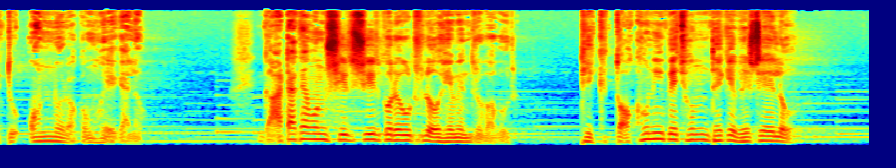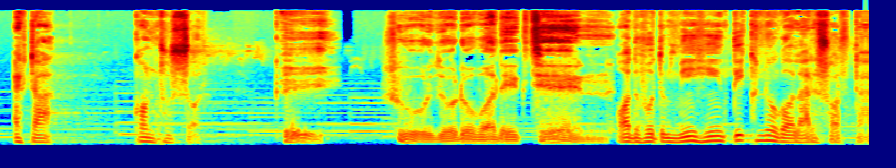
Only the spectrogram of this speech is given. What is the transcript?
একটু অন্য রকম হয়ে গেল। গাটা কেমন শিরশির করে উঠল হেমেন্দ্রবাবুর। ঠিক তখনই পেছন থেকে ভেসে এলো একটা কণ্ঠস্বর। সূর্য ডোবা দেখছেন। অদ্ভুত মিহি তীক্ষ্ণ গলার স্বরটা।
